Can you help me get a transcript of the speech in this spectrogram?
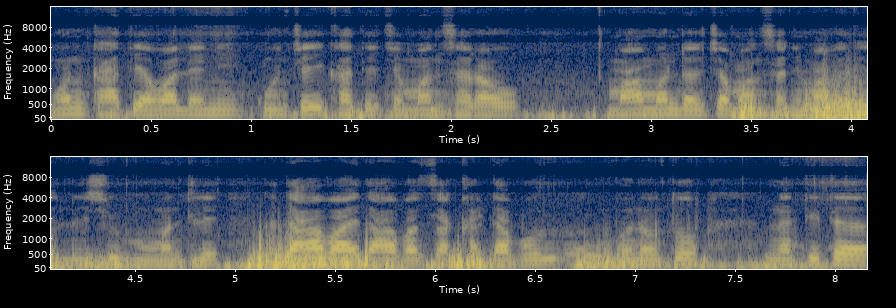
वन खात्यावाल्यांनी कोणत्याही खात्याचे माणसं राहो. महामंडळाच्या माणसाने मला दिवशी म्हटले दहा बाय दहा बायचा खड्डा बोल बनवतो. न तिथं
